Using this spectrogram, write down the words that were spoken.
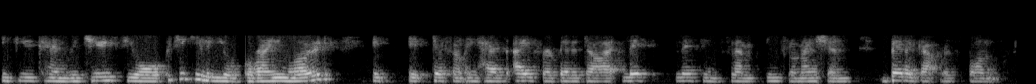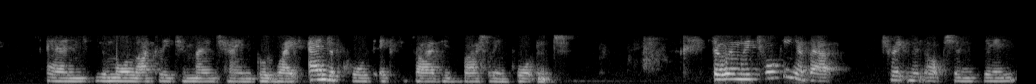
if you can reduce your, particularly your grain load, it, it definitely has a for a better diet, less less inflam- inflammation, better gut response, and you're more likely to maintain good weight. And of course, exercise is vitally important. So when we're talking about treatment options, then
